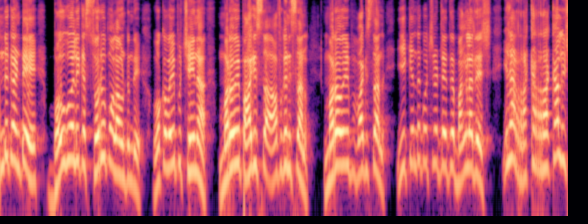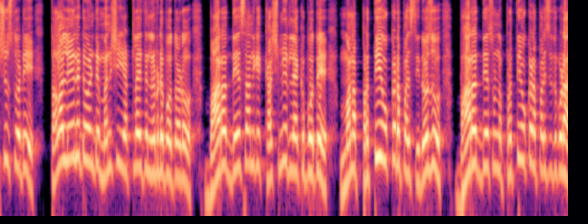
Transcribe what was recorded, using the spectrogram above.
ఎందుకంటే భౌగోళిక స్వరూపం అలా ఉంటుంది. ఒకవైపు చైనా మరోవైపు పాకిస్తాన్ ఆఫ్ఘనిస్తాన్ మరోవైపు పాకిస్తాన్. ఈ కిందకు వచ్చినట్లయితే బంగ్లాదేశ్. ఇలా రకరకాల ఇష్యూస్ తోటి తల లేనటువంటి మనిషి ఎట్లయితే నిలబడిపోతాడో భారతదేశానికి కాశ్మీర్ లేకపోతే మన ప్రతి ఒక్కడ పరిస్థితి ఈరోజు భారతదేశంలో ప్రతి ఒక్కడ పరిస్థితి కూడా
